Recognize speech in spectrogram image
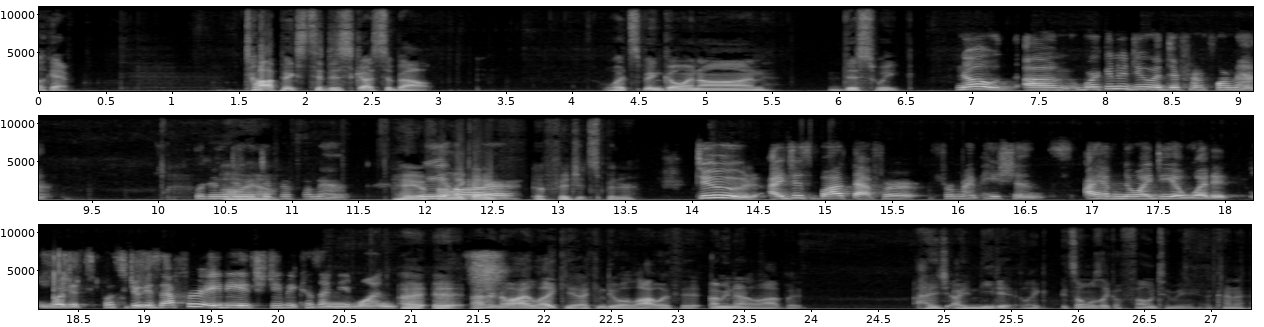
Okay. Topics to discuss about. What's been going on this week? No, um, we're gonna do a different format. We're gonna Oh, do yeah. a different format. Hey, I We finally are- got a, a fidget spinner. Dude, I just bought that for for my patients. I have no idea what it what it's supposed to do. Is that for ADHD because I need one? I, I I don't know. I like it. I can do a lot with it. I mean, not a lot, but I, I need it. Like it's almost like a phone to me. I kind of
